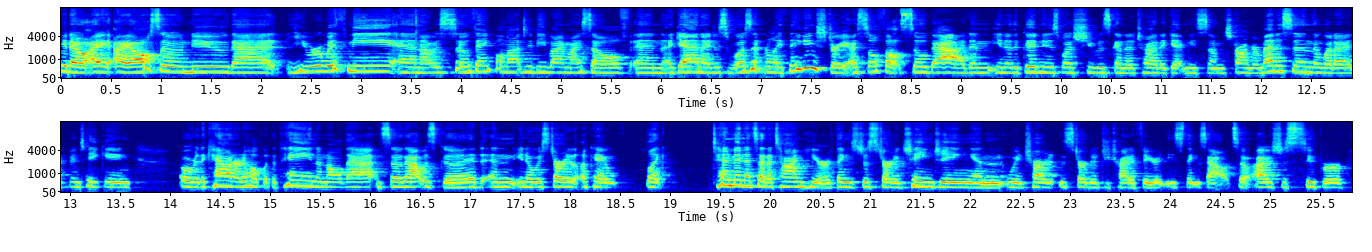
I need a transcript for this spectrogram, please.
you know, I I also knew that you were with me, and I was so thankful not to be by myself. And again, I just wasn't really thinking straight. I still felt so bad. And you know, the good news was she was going to try to get me some stronger medicine than what I had been taking over the counter to help with the pain and all that. And so that was good. And you know, we started okay, like 10 minutes at a time here things just started changing and we tried started to try to figure these things out so i was just super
